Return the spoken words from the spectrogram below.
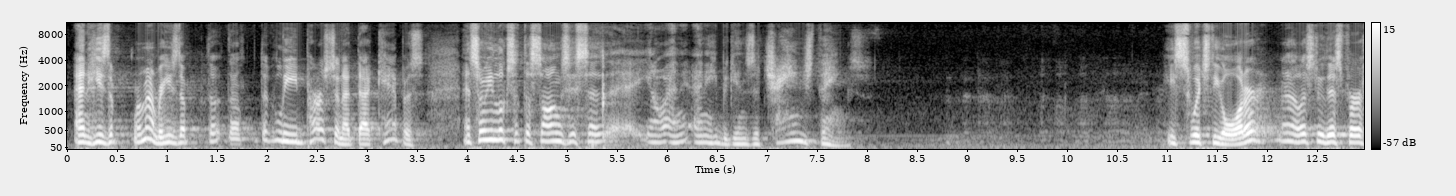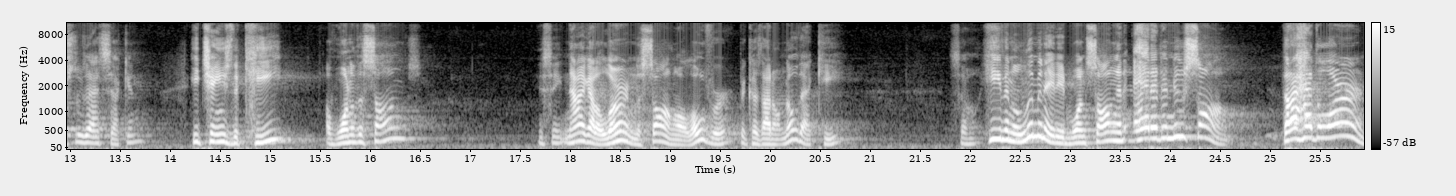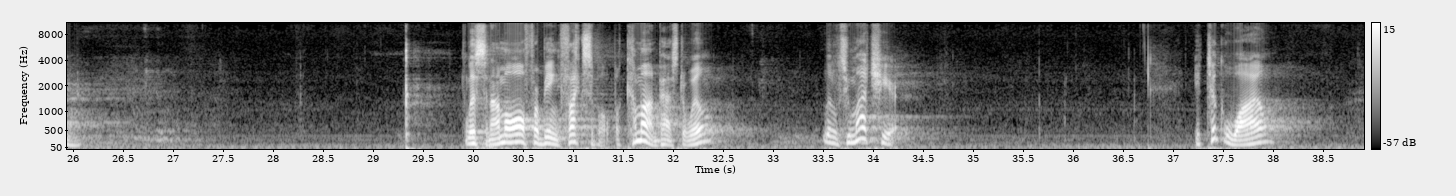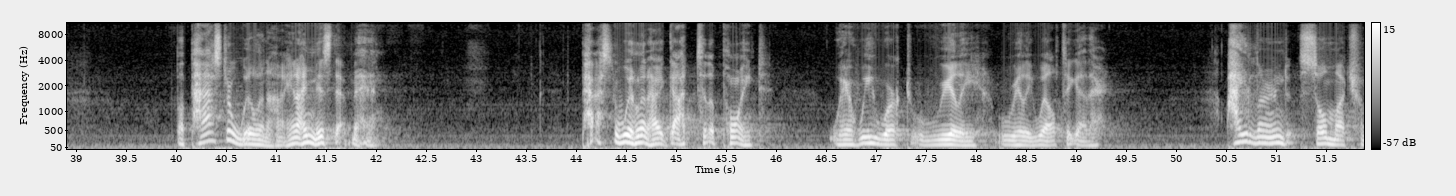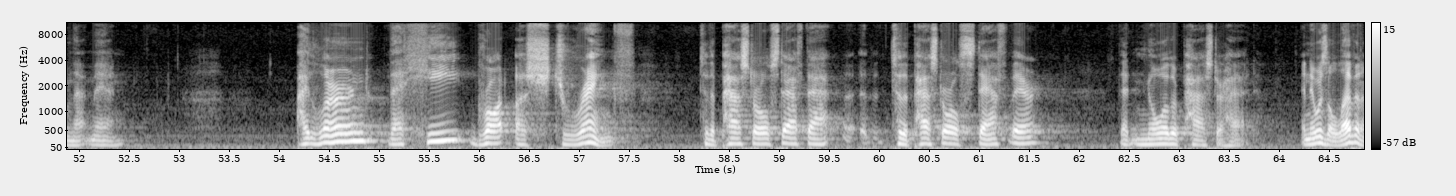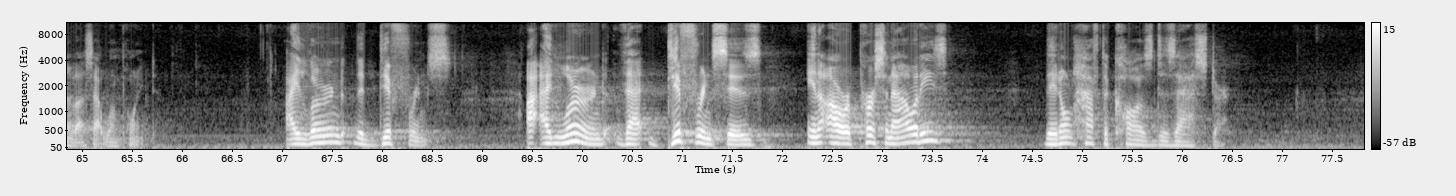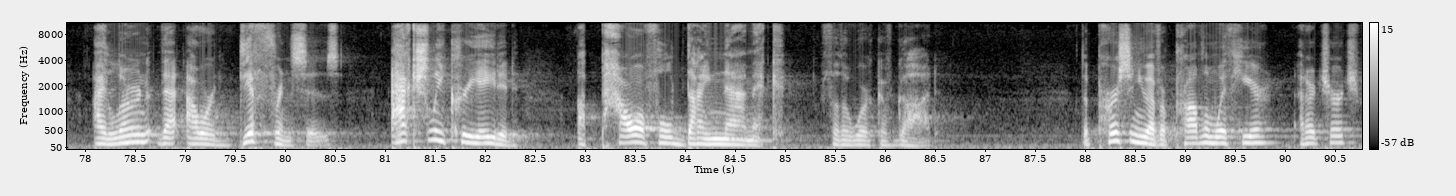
And he's the, remember, he's the, the, the, lead person at that campus. And so he looks at the songs, he says, eh, you know, and, and he begins to change things. He switched the order. Now, let's do this first, do that second. He changed the key of one of the songs. You see, now I got to learn the song all over because I don't know that key. So he even eliminated one song and added a new song that I had to learn. Listen, I'm all for being flexible, but come on, Pastor Will. A little too much here. It took a while, but Pastor Will and I, and I miss that man, Pastor Will and I got to the point where we worked really, really well together. I learned so much from that man. I learned that he brought a strength to the pastoral staff that to the pastoral staff there that no other pastor had. And there was 11 of us at one point. I learned the difference. I learned that differences in our personalities they don't have to cause disaster. I learned that our differences actually created a powerful dynamic for the work of God. The person you have a problem with here at our church,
